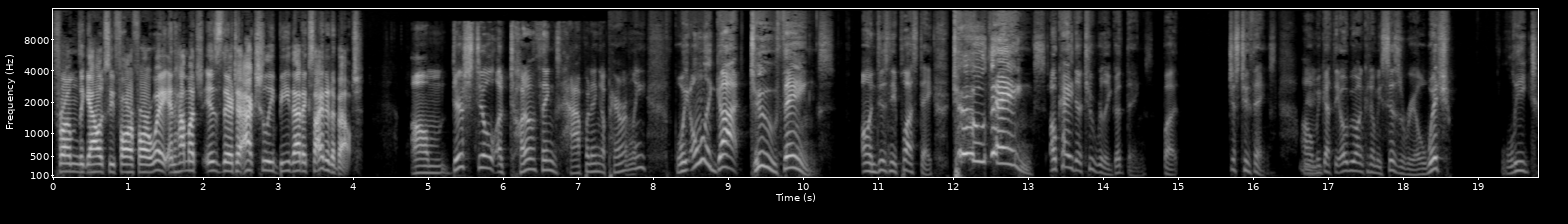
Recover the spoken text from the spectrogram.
from the galaxy far, far away, and how much is there to actually be that excited about? Um, there's still a ton of things happening apparently, but we only got two things on Disney Plus Day. Two things. Okay, they're two really good things, but just two things. Um, Mm. we got the Obi Wan Kenobi sizzle reel, which leaked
